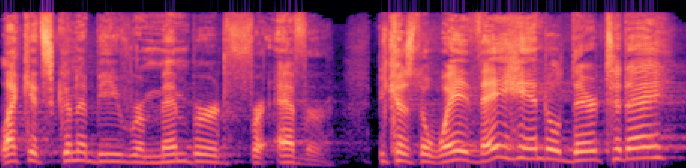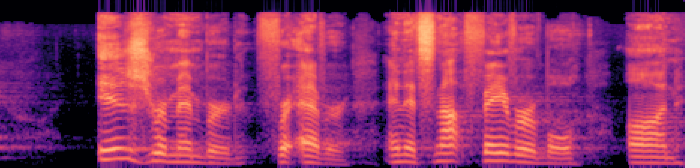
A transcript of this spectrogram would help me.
like it's going to be remembered forever. Because the way they handled their today is remembered forever. And it's not favorable on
